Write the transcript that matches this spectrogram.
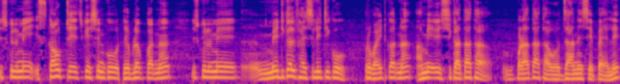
स्कूल में स्काउट एजुकेशन को डेवलप करना, स्कूल में मेडिकल फैसिलिटी को प्रोवाइड करना, हमें सिखाता था। पढ़ाता था वो जाने से पहले।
